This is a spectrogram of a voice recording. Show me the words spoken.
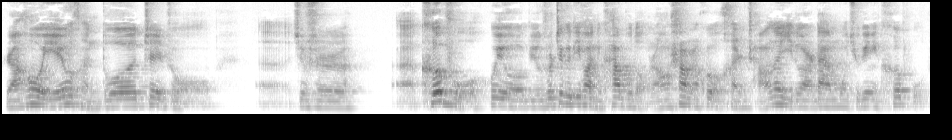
然后也有很多这种呃，就是呃科普，会有比如说这个地方你看不懂，然后上面会有很长的一段弹幕去给你科普，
